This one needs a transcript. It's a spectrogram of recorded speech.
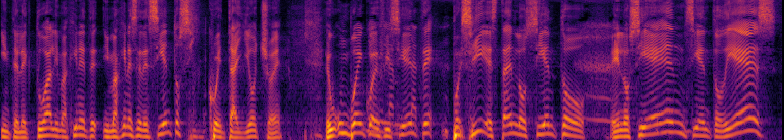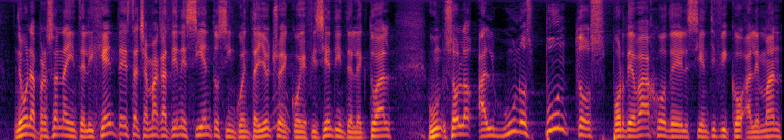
intelectual, imagínate, imagínese de 158, ¿eh? Un buen coeficiente, pues sí, está en los, ciento, en los 100, 110 no una persona inteligente. Esta chamaca tiene 158 de coeficiente intelectual, solo algunos puntos por debajo del científico alemán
